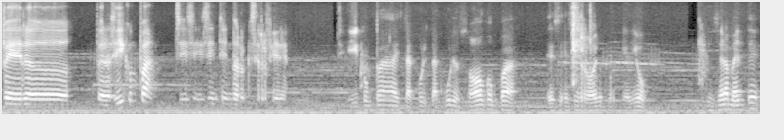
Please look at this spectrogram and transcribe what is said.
Pero, pero sí, compa, sí, sí, sí entiendo a lo que se refiere. Sí, compa, está, está curioso, compa, ese, ese rollo, porque digo, sinceramente,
